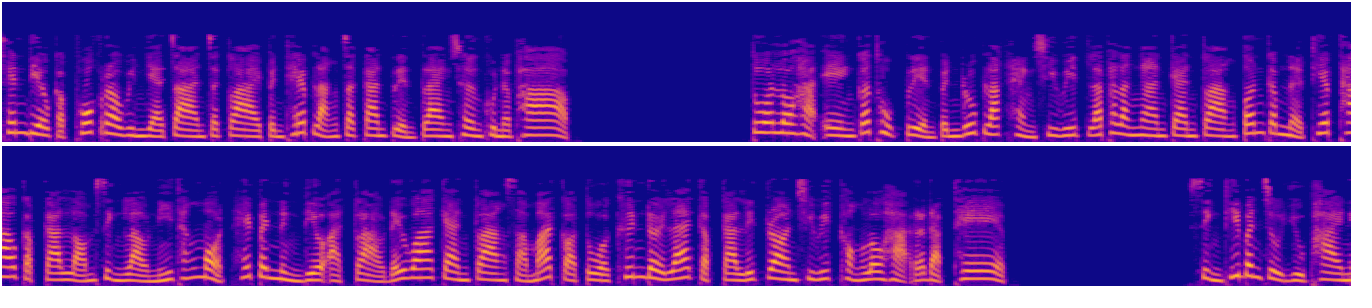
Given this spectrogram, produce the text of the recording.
เช่นเดียวกับพวกเราวิญญาจารย์จะกลายเป็นเทพหลังจากการเปลี่ยนแปลงเชิงคุณภาพ ตัวโลหะเองก็ถูกเปลี่ยนเป็นรูปลักษณ์แห่งชีวิตและพลังงานแกนกลางต้นกำเนิดเทียบเท่ากับการหลอมสิ่งเหล่านี้ทั้งหมดให้เป็นหนึ่งเดียวอาจกล่าวได้ว่าแกนกลางสามารถก่อตัวขึ้นโดยแลกกับการลิดรอนชีวิตของโลหะระดับเทพ สิ่งที่บรรจุอยู่ภายใน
